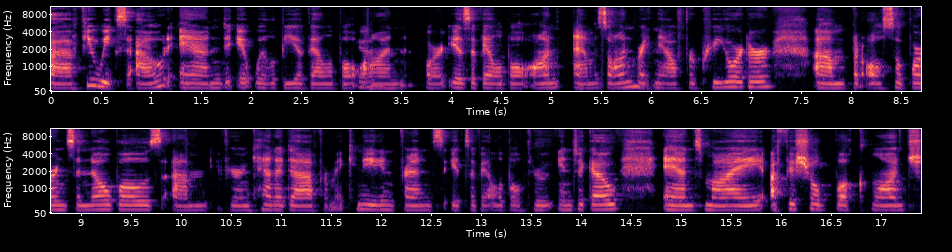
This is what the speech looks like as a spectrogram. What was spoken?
a uh, few weeks out, and it will be available yeah. on or is available on Amazon right now for pre-order, um, but also Barnes and Nobles. Um, if you're in Canada, for my Canadian friends, it's available through Indigo, and my official book launch.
